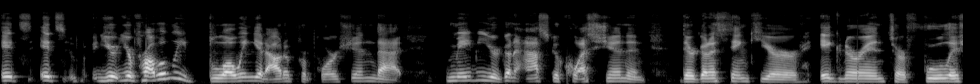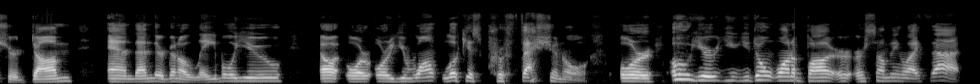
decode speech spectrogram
it's it's you're, you're probably blowing it out of proportion that maybe you're going to ask a question and they're going to think you're ignorant or foolish or dumb and then they're going to label you uh, or or you won't look as professional or oh you're you, you don't want to bother or, or something like that.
